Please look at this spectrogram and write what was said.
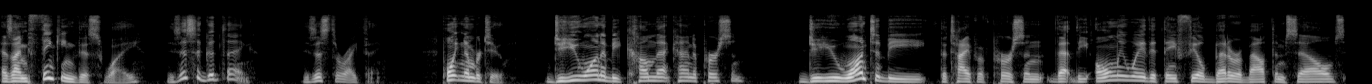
as I'm thinking this way, is this a good thing? Is this the right thing? Point number two Do you want to become that kind of person? Do you want to be the type of person that the only way that they feel better about themselves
